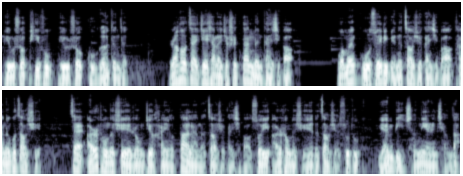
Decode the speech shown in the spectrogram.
比如说皮肤，比如说骨骼等等，然后再接下来就是单能干细胞。我们骨髓里边的造血干细胞，它能够造血，在儿童的血液中就含有大量的造血干细胞，所以儿童的血液的造血速度远比成年人强大。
